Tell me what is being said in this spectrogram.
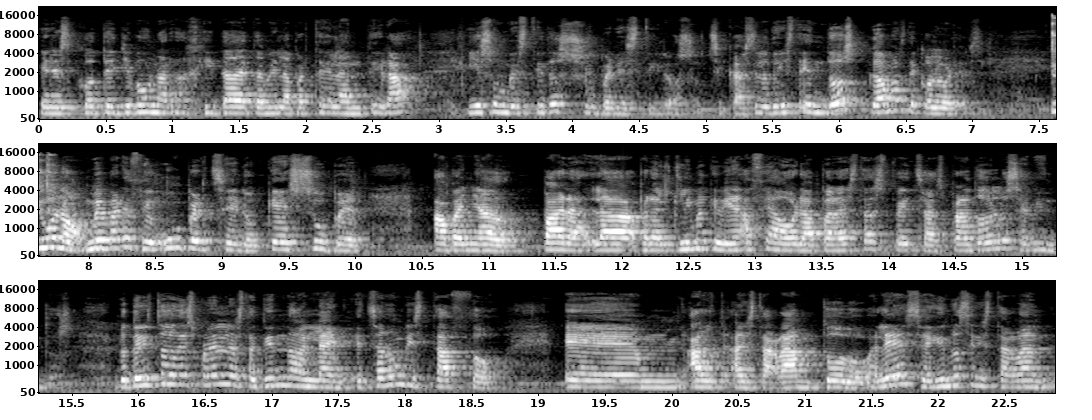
el escote lleva una rajita también la parte delantera y es un vestido súper estiloso, chicas. Y lo tenéis en dos gamas de colores. Y bueno, me parece un perchero que es súper apañado para, la, para el clima que viene hace ahora, para estas fechas, para todos los eventos. Lo tenéis todo disponible en esta tienda online. Echar un vistazo eh, al Instagram, todo, ¿vale? Seguirnos en Instagram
